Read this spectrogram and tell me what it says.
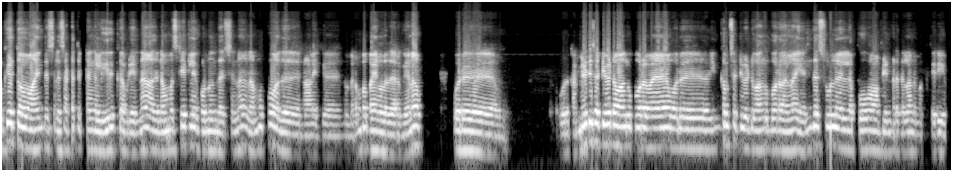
முக்கியத்துவம் வாய்ந்த சில சட்டத்திட்டங்கள் இருக்கு அப்படின்னா அது நம்ம ஸ்டேட்லயும் கொண்டு வந்தாச்சுன்னா நமக்கும் அது நாளைக்கு நம்ம ரொம்ப பயனுள்ளதா இருக்கும். ஏன்னா ஒரு ஒரு கம்யூனிட்டி சர்டிஃபிகேட் வாங்க போறவன் ஒரு இன்கம் சர்டிஃபிகேட் வாங்க போறவன் எல்லாம் எந்த சூழ்நிலையில போவோம் அப்படின்றதெல்லாம் நமக்கு தெரியும்.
